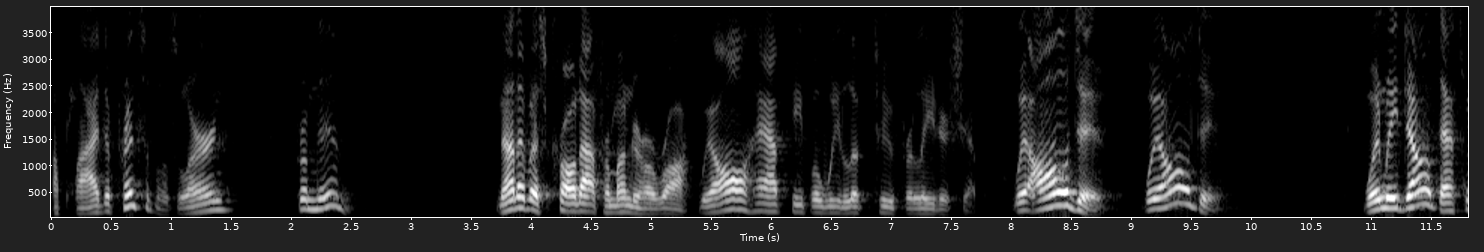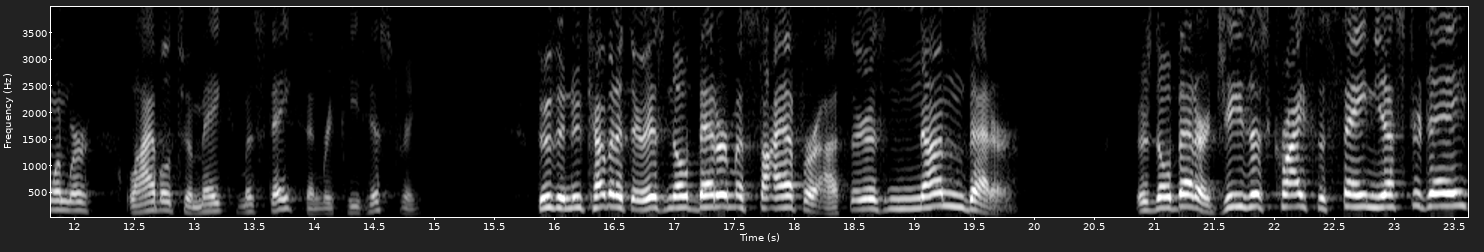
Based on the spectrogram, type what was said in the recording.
apply the principles. Learn from them. None of us crawled out from under a rock. We all have people we look to for leadership. We all do. We all do. When we don't, that's when we're liable to make mistakes and repeat history. Through the new covenant, there is no better Messiah for us. There is none better. There's no better. Jesus Christ, the same yesterday,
